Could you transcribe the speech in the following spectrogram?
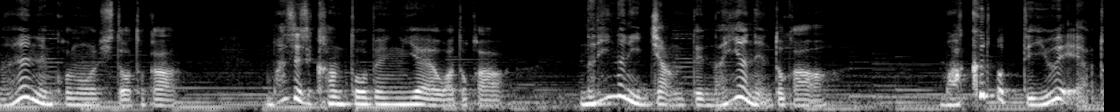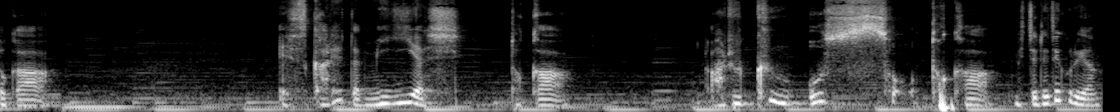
なんやねんこの人とかマジで関東弁嫌やわとか何々じゃんってなんやねんとかマクドって言えやとかエスカレーター右やしとか歩くんおっそとかめっちゃ出てくるやん。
